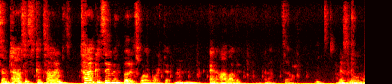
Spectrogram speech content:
Sometimes it's time time consuming, but it's well worth it, mm-hmm. and I love it. Ms. Norma?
